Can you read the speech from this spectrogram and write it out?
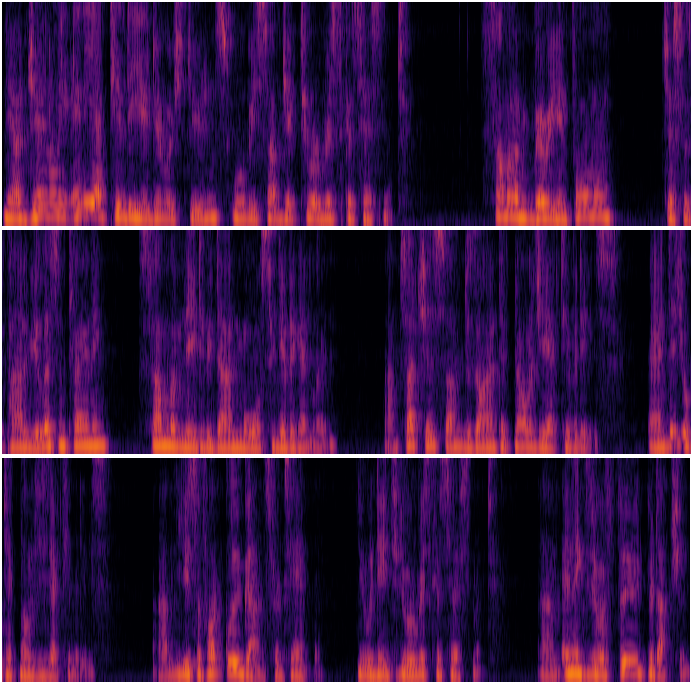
Now, generally, any activity you do with students will be subject to a risk assessment. Some of them very informal, just as part of your lesson planning. Some of them need to be done more significantly, um, such as some design and technology activities and digital technologies activities. Um, the use of hot glue guns, for example, you would need to do a risk assessment. Um, anything to do with food production,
